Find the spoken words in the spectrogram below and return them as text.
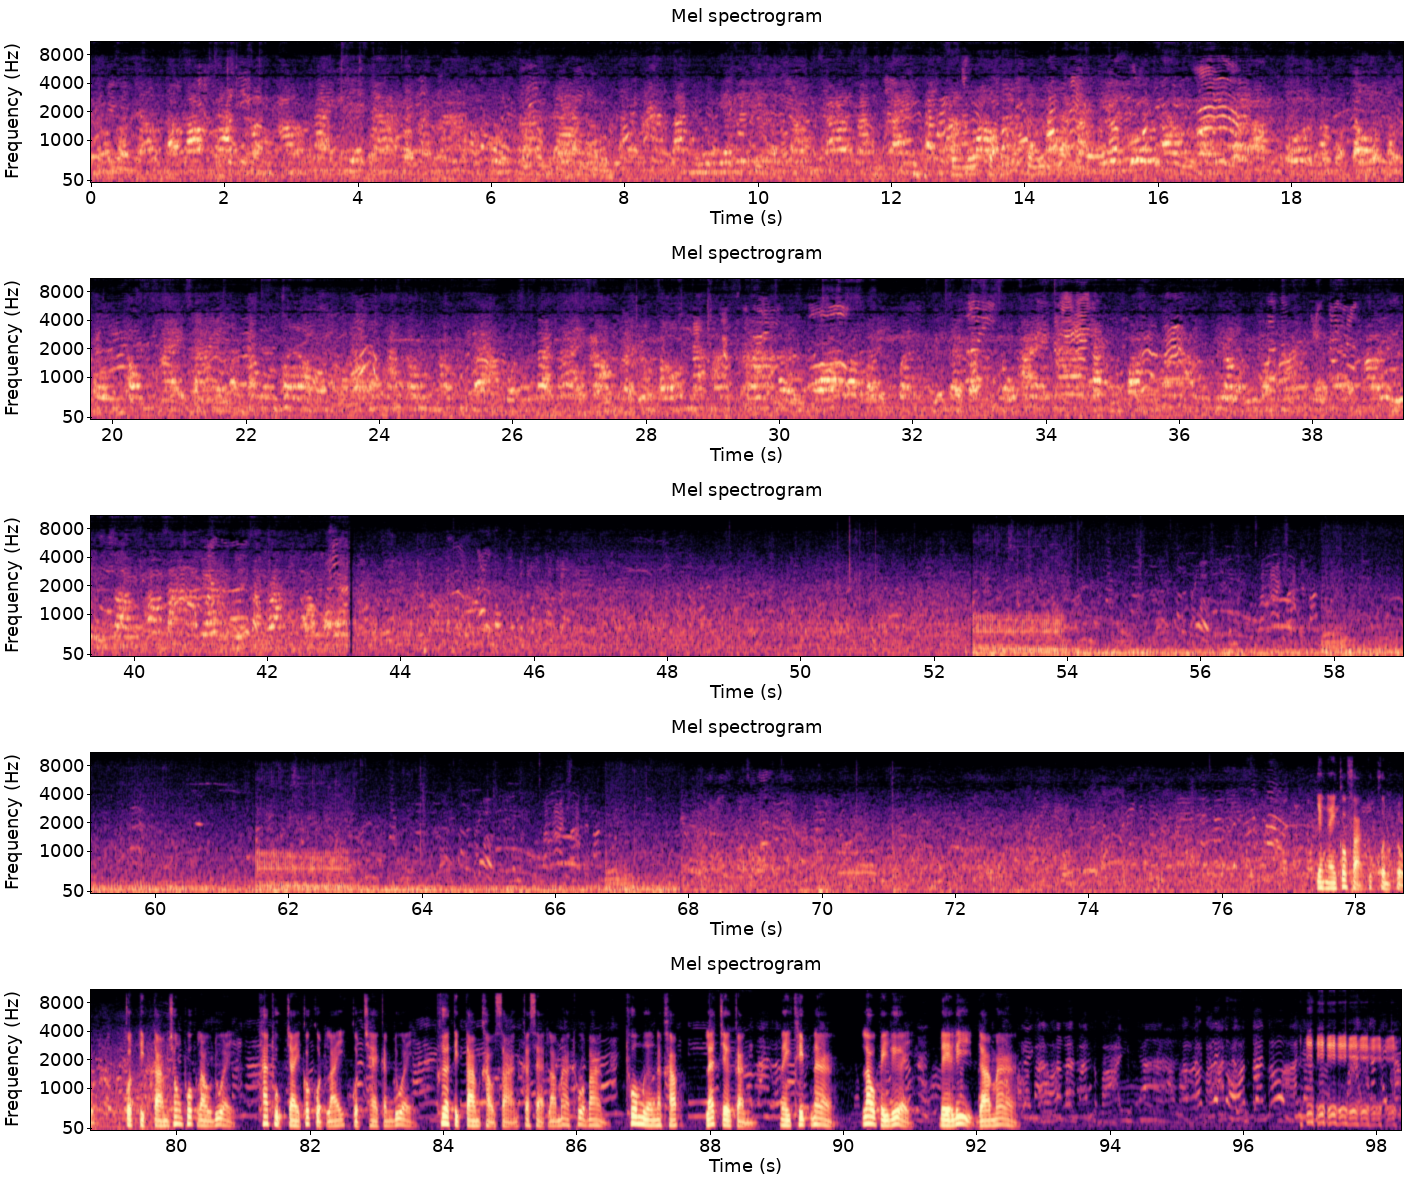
ยังไงก็ฝากทุกคนโปรด กดติดตามช่องพวกเราด้วย ถ้าถูกใจก็กดไลค์ กดแชร์กันด้วย เพื่อติดตามข่าวสารกระแสดราม่าทั่วบ้าน ทั่วเมืองนะครับ และเจอกันในคลิปหน้า เล่าไปเรื่อย Daily Drama เล่นก่อนตาสบาย เล่นก่อนตานอ้ม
